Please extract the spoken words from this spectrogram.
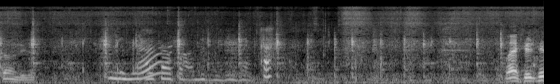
ચાલો લીધો હા ભાઈ શેર છે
